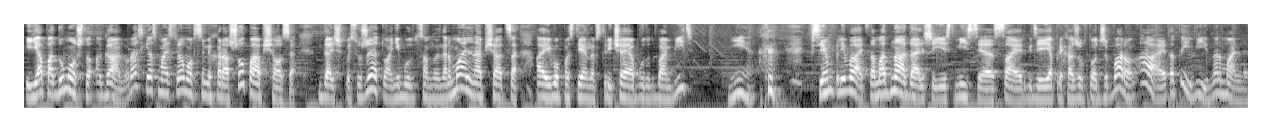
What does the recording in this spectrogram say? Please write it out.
И я подумал, что ага, ну раз я с Мальстрёмовцами хорошо пообщался, дальше по сюжету они будут со мной нормально общаться, а его постоянно встречая будут бомбить. Не, всем плевать. Там одна дальше есть миссия сайт, где я прихожу в тот же бар, он, а, это ты, Ви, нормально,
